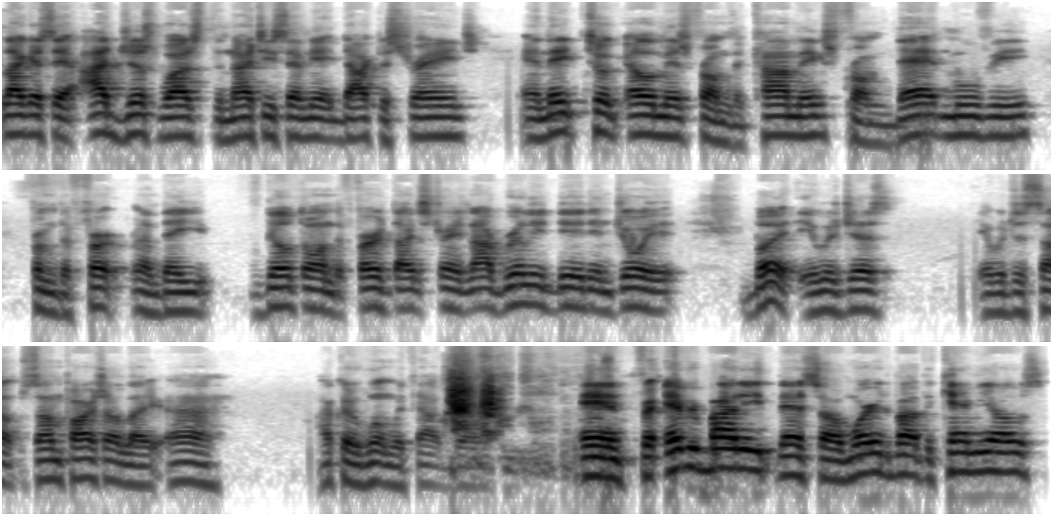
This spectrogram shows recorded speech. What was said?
Like I said, I just watched the 1978 Doctor Strange, and they took elements from the comics, from that movie, from the first. Uh, they built on the first Doctor Strange, and I really did enjoy it. But it was just, it was just some some parts I was like, ah, I could have went without that. And for everybody that's uh, worried about the cameos,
